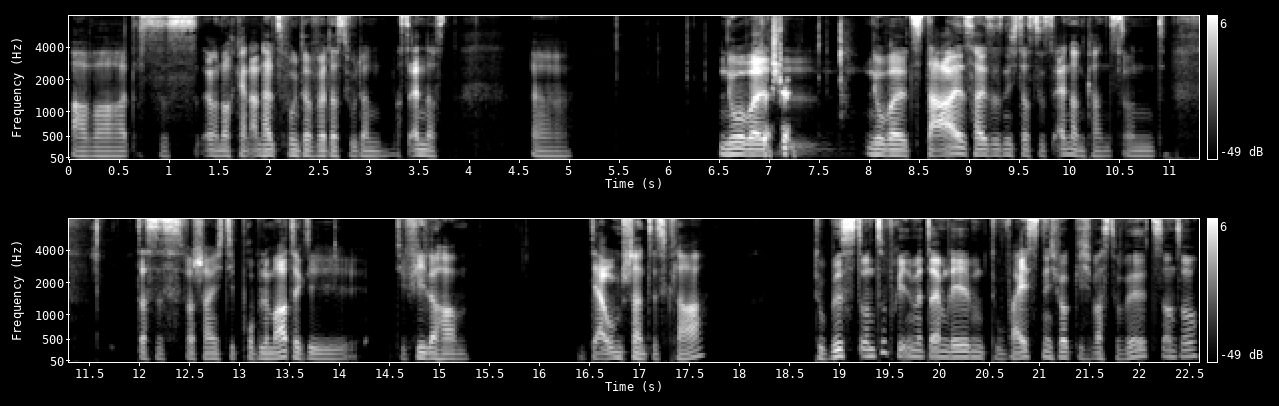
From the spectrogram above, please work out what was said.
aber das ist immer noch kein Anhaltspunkt dafür, dass du dann was änderst. Äh, nur weil nur weil es da ist, heißt es nicht, dass du es ändern kannst. Und das ist wahrscheinlich die Problematik, die, die viele haben. Der Umstand ist klar. Du bist unzufrieden mit deinem Leben, du weißt nicht wirklich, was du willst und so.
